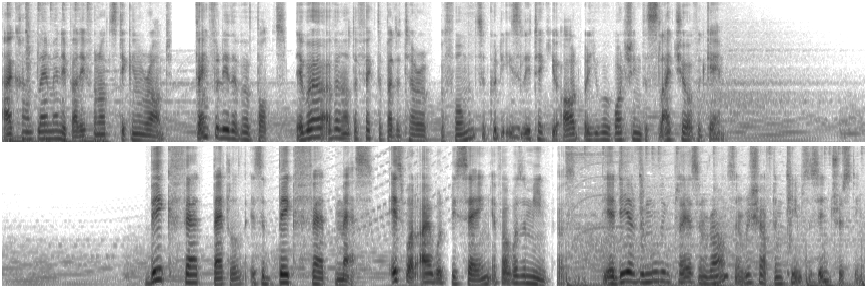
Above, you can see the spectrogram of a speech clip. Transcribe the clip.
I can't blame anybody for not sticking around. Thankfully there were bots. They were however not affected by the terrible performance and could easily take you out while you were watching the slideshow of a game. Big Fat Battle is a big fat mess. Is what I would be saying if I was a mean person. The idea of removing players in rounds and reshuffling teams is interesting.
